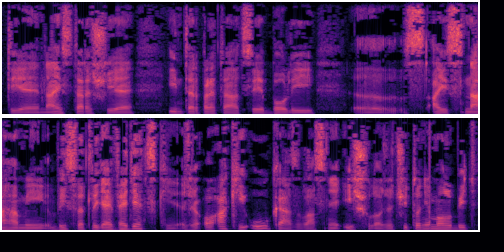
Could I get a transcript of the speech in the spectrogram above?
tie najstaršie interpretácie boli e, aj snahami vysvetliť aj vedecky, že o aký úkaz vlastne išlo, že či to nemohol byť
